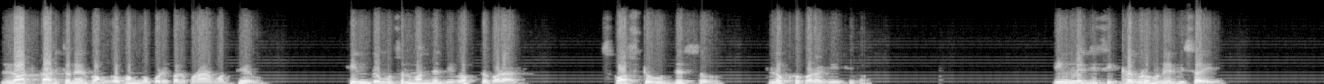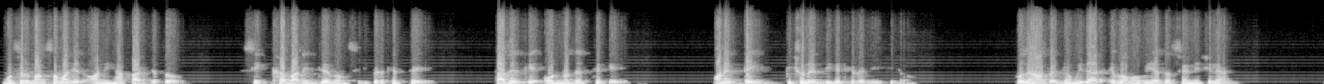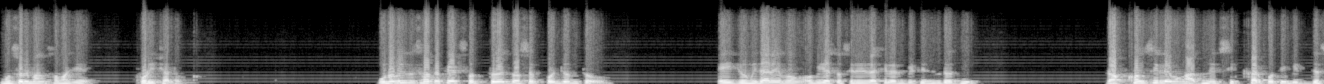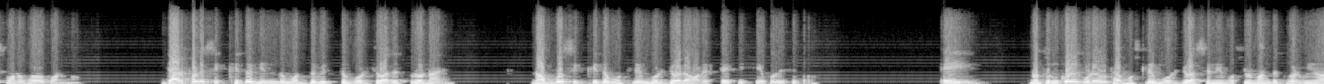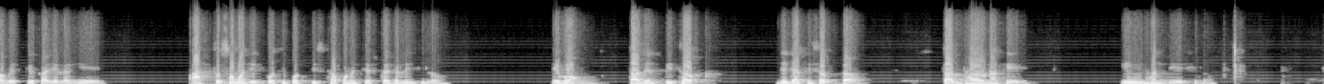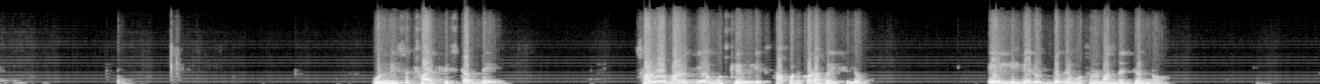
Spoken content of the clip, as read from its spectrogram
লর্ড কার্জনের বঙ্গভঙ্গ পরিকল্পনার মধ্যেও হিন্দু মুসলমানদের বিভক্ত করার স্পষ্ট উদ্দেশ্য লক্ষ্য করা গিয়েছিল। ইংরেজি শিক্ষা গ্রহণের বিষয়ে মুসলমান সমাজের অনীহা কার্যত শিক্ষা, বাণিজ্য এবং শিল্পের ক্ষেত্রে তাদেরকে অন্যদের থেকে অনেকটাই পিছনের দিকে ঠেলে দিয়েছিল। প্রধানত জমিদার এবং অভিজাত শ্রেণি ছিলেন মুসলমান সমাজের পরিচালক। ঊনবিংশ শতকের সত্তরের দশক পর্যন্ত এই জমিদার এবং অভিজাত শ্রেণীরা ছিলেন ব্রিটিশ বিরোধী, রক্ষণশীল এবং আধুনিক শিক্ষার প্রতি বিদ্বেষ মনোভাবাপন্ন, যার ফলে শিক্ষিত হিন্দু মধ্যবিত্ত বর্জুয়াদের তুলনায় নব্য শিক্ষিত মুসলিম বর্জুয়ারা অনেকটাই পিছিয়ে পড়েছিল। এই, নতুন করে গড়ে ওঠা মুসলিম বুর্জুয়া শ্রেণি মুসলমানদের ধর্মীয় আবেগকে কাজে লাগিয়ে আর্থসামাজিক প্রতিপত্তি স্থাপনের চেষ্টা চালিয়েছিল এবং তাদের পৃথক যে জাতিসত্তা, তার ধারণাকে ইন্ধন দিয়েছিল। উনিশশো ছয় খ্রিস্টাব্দে সর্বভারতীয় মুসলিম লীগ স্থাপন করা হয়েছিল। এই লীগের উদ্যোগে মুসলমানদের জন্য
